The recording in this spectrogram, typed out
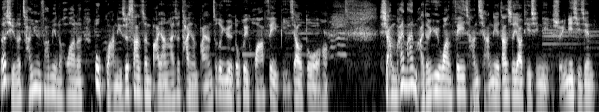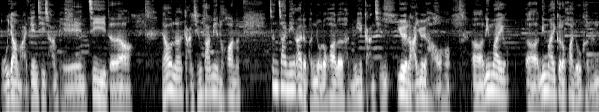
而且呢，财运方面的话呢，不管你是上升白羊还是太阳白羊，这个月都会花费比较多哈。想买买买的欲望非常强烈，但是要提醒你，水逆期间不要买电器产品，记得哦。然后呢，感情方面的话呢，正在恋爱的朋友的话呢，很容易感情越来越好哈。呃，另外呃另外一个的话，有可能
